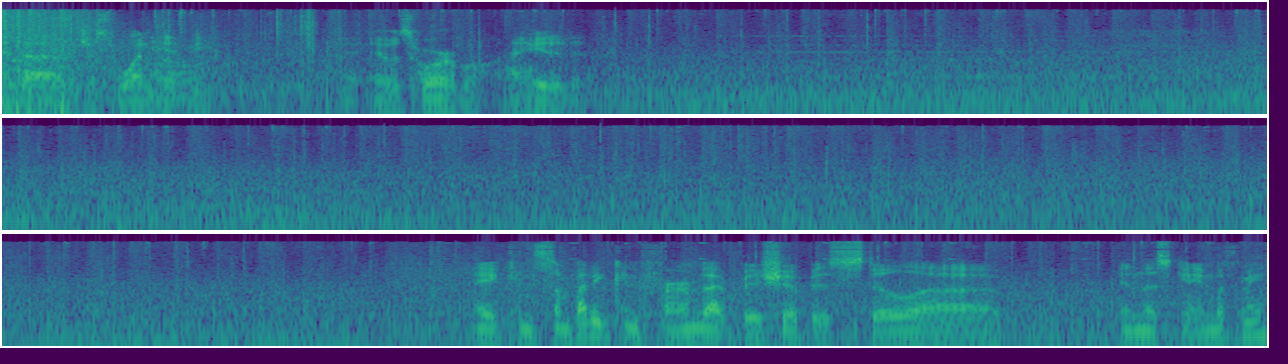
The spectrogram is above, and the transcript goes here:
and uh, just one hit me. It, it was horrible. I hated it. Hey, can somebody confirm that Bishop is still uh, in this game with me?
